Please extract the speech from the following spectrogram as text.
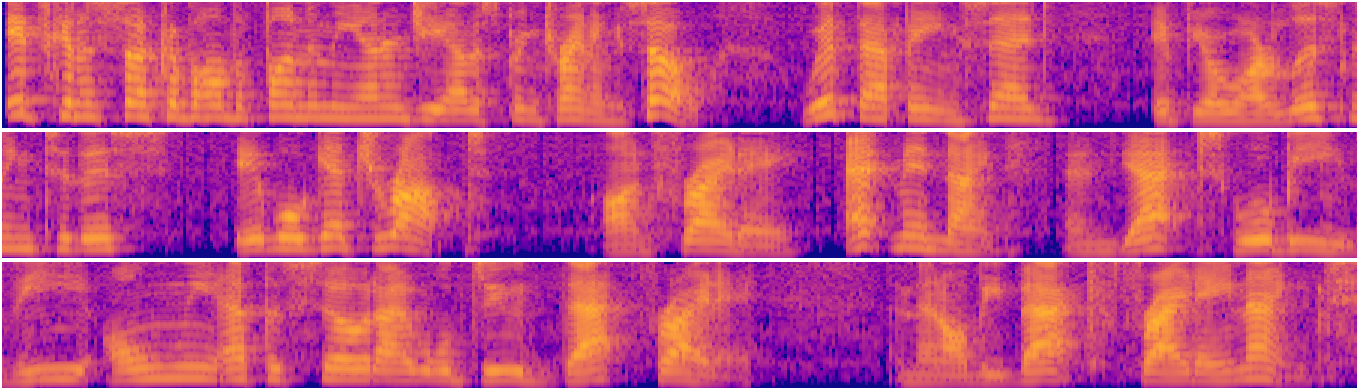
it's going to suck up all the fun and the energy out of spring training. So, with that being said, if you are listening to this, it will get dropped on Friday at midnight, and that will be the only episode I will do that Friday. And then I'll be back Friday night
